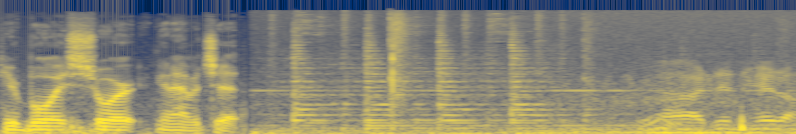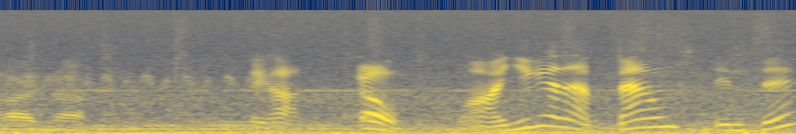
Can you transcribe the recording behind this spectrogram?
your boy's short. Gonna have a chip. No, I didn't hit it hard enough. Big hop. Oh. Wow, you got that bounce in there?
